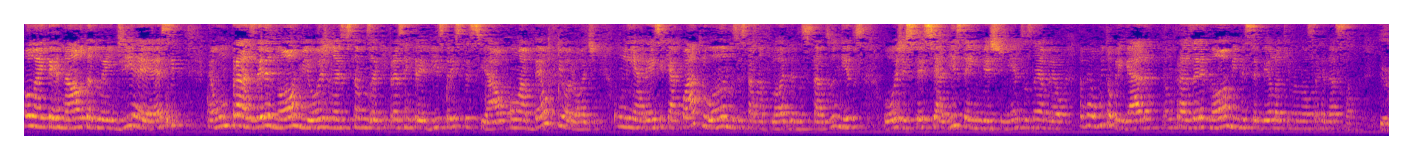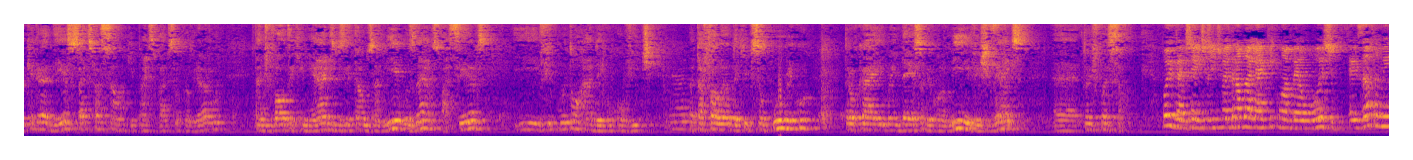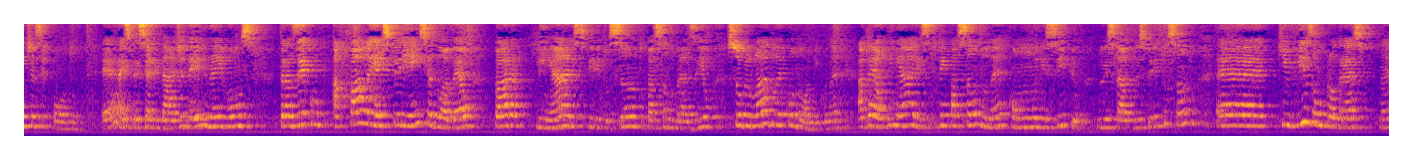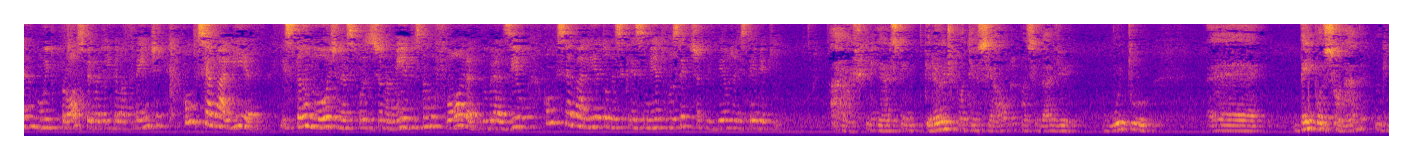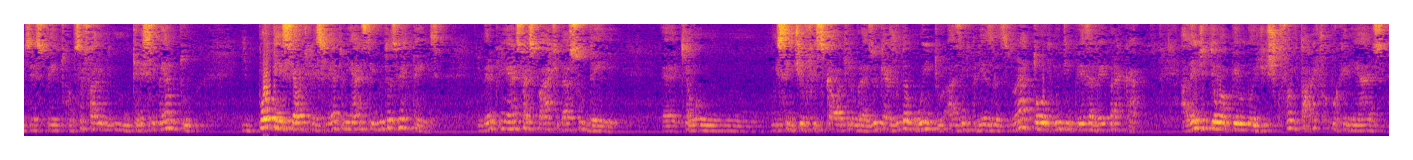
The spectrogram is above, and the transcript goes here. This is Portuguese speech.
Olá, internauta do Endia ES. É um prazer enorme hoje nós estamos aqui para essa entrevista especial com Abel Fiorotti, um linharense que há quatro anos está na Flórida, nos Estados Unidos, hoje especialista em investimentos, né, Abel? Abel, muito obrigada. É um prazer enorme recebê-lo aqui na nossa redação. Eu que agradeço, satisfação aqui participar do seu programa, estar de volta aqui em Linhares, visitando os amigos, né, os parceiros, e fico muito honrado aí com o convite para estar falando aqui para o seu público, trocar aí uma ideia sobre economia, investimentos, estou é, à disposição. Pois é, gente, a gente vai trabalhar aqui com a Abel hoje, é exatamente esse ponto. É a especialidade dele, né? E vamos trazer a fala e a experiência do Abel para Linhares, Espírito Santo, passando Brasil, sobre o lado econômico. Né? Abel, Linhares vem passando né, como um município do estado do Espírito Santo é, que visa um progresso né, muito próspero ali pela frente. Como que se avalia, estando hoje nesse posicionamento, estando fora do Brasil, como que se avalia todo esse crescimento? Você que já viveu, já esteve aqui. Ah, acho que Linhares tem grande potencial, né? uma cidade muito é, bem posicionada no que diz respeito, quando você fala em crescimento e potencial de crescimento, Linhares tem muitas vertentes. Primeiro que Linhares faz parte da Sudene, é, que é um, um, incentivo fiscal aqui no Brasil que ajuda muito as empresas. Não é à toa que muita empresa vem para cá. Além de ter um apelo logístico fantástico, porque Linhares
